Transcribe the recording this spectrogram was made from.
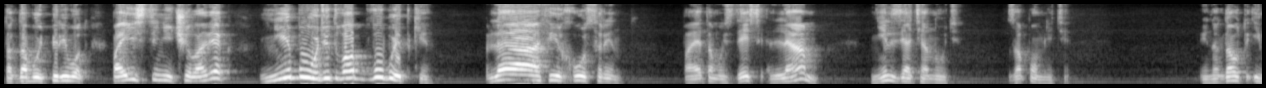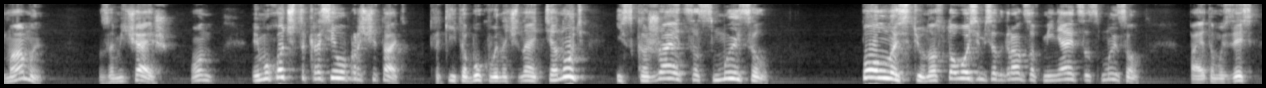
Тогда будет перевод «Поистине человек не будет в, убытке». Ля фи хусрин. Поэтому здесь лям нельзя тянуть. Запомните. Иногда вот имамы, замечаешь, он, ему хочется красиво прочитать. Какие-то буквы начинает тянуть, искажается смысл. Полностью на 180 градусов меняется смысл. Поэтому здесь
